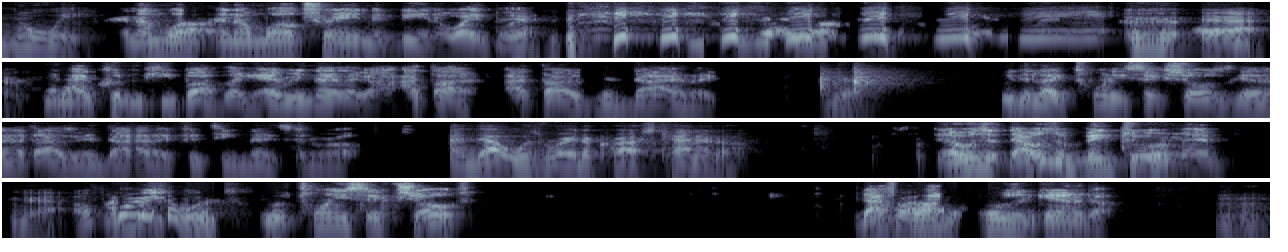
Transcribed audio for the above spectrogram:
No way. And I'm well and I'm well trained in being a white boy. Yeah. yeah. And I couldn't keep up. Like every night, like I, I thought I thought I was gonna die. Like Yeah. we did like 26 shows together, and I thought I was gonna die like 15 nights in a row. And that was right across Canada. That was a, that was a big tour, man. Yeah. Of course it was. It was 26 shows. That's a lot of shows in Canada. Mhm.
